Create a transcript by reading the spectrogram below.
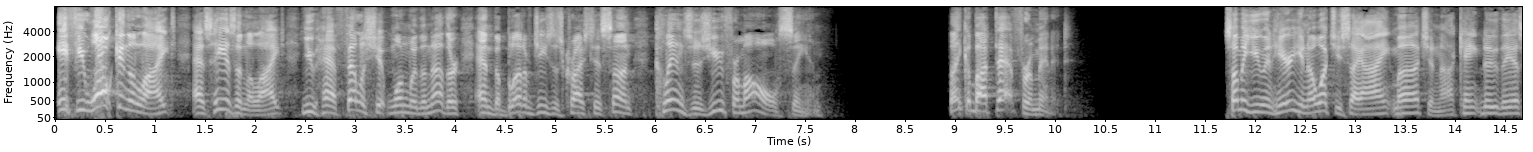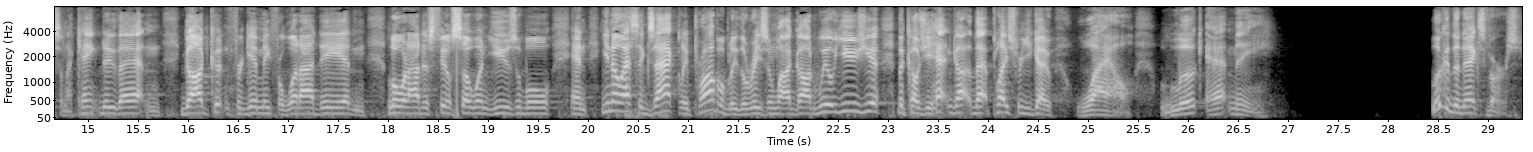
If you walk in the light, as He is in the light, you have fellowship one with another, and the blood of Jesus Christ, His Son, cleanses you from all sin. Think about that for a minute. Some of you in here, you know what? You say, I ain't much and I can't do this and I can't do that and God couldn't forgive me for what I did and Lord, I just feel so unusable. And you know, that's exactly probably the reason why God will use you because you hadn't got to that place where you go, wow, look at me. Look at the next verse.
